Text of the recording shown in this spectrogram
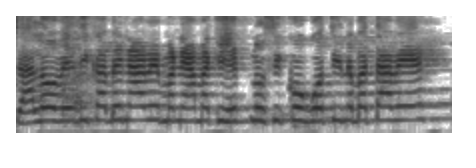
ચાલો વેદિકા બેન આવે, મને આમાંથી એકનો સિક્કો ગોતીને બતાવે.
